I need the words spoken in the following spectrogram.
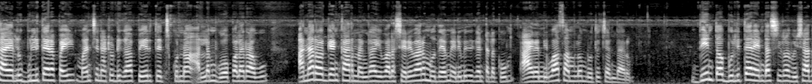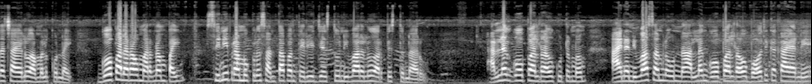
ఛాయలు బుల్లితెరపై మంచి నటుడిగా పేరు తెచ్చుకున్న అల్లం గోపాలరావు అనారోగ్యం కారణంగా ఇవాళ శనివారం ఉదయం ఎనిమిది గంటలకు ఆయన నివాసంలో మృతి చెందారు. దీంతో బుల్లితెర ఇండస్ట్రీలో విషాద ఛాయలు అమలుకున్నాయి. గోపాలరావు మరణంపై సినీ ప్రముఖులు సంతాపం తెలియజేస్తూ నివాళులు అర్పిస్తున్నారు. అల్లం గోపాలరావు కుటుంబం ఆయన నివాసంలో ఉన్న అల్లం గోపాలరావు భౌతిక కాయాన్ని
